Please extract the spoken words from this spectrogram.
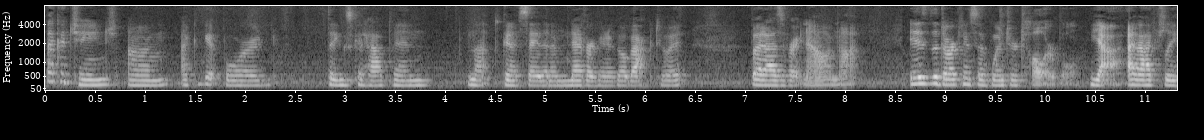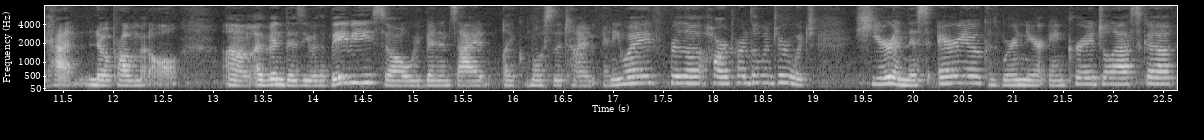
that could change. Um, I could get bored, things could happen. I'm not going to say that I'm never going to go back to it, but as of right now, I'm not. Is the darkness of winter tolerable? Yeah, I've actually had no problem at all. Um, I've been busy with a baby, so we've been inside like most of the time anyway for the hard part of the winter, which here in this area, because we're near Anchorage, Alaska,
